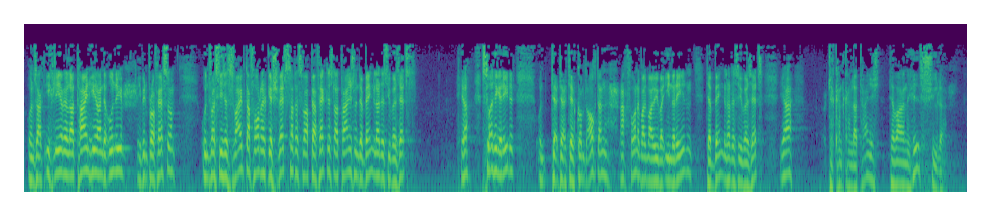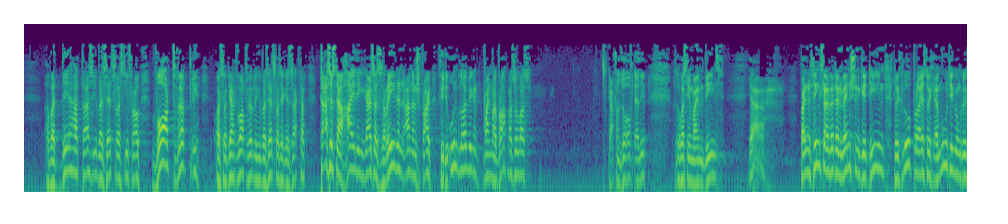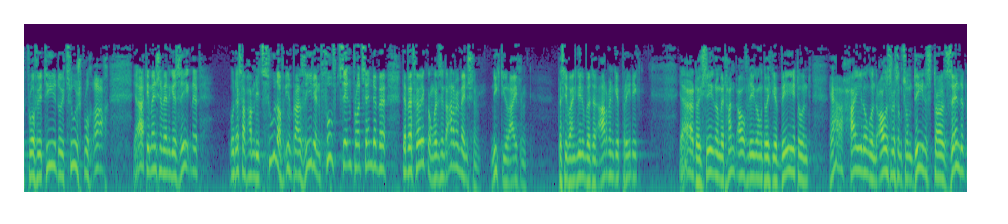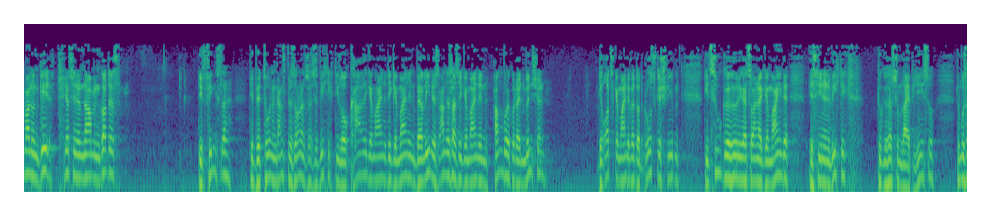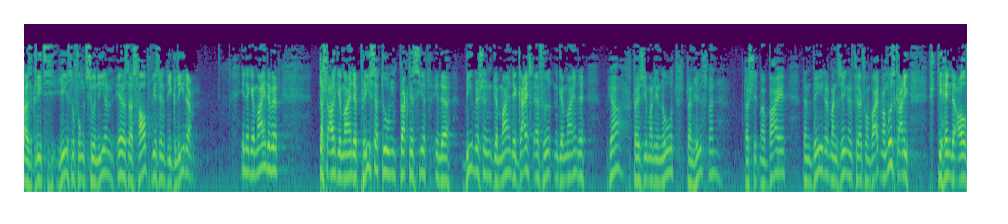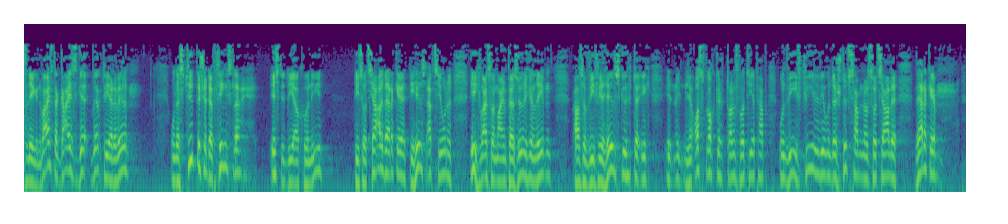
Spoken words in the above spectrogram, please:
und sagt, ich lehre Latein hier an der Uni, ich bin Professor. Und was dieses Weib da vorne geschwätzt hat, das war perfektes Lateinisch und der Bengel hat es übersetzt. Ja, so hat er geredet. Und der, der, der kommt auch dann nach vorne, weil wir über ihn reden. Der Bengel hat es übersetzt. Ja, der kann kein Lateinisch, der war ein Hilfsschüler. Aber der hat das übersetzt, was die Frau wortwörtlich, also der hat wortwörtlich übersetzt, was er gesagt hat. Das ist der Heilige Geist, das Reden in anderen Sprachen für die Ungläubigen. Manchmal braucht man sowas. Ich habe schon so oft erlebt, sowas in meinem Dienst. Ja, bei den Pfingstern wird den Menschen gedient, durch Lobpreis, durch Ermutigung, durch Prophetie, durch Zuspruch. Ach, ja, die Menschen werden gesegnet. Und deshalb haben die Zulauf in Brasilien 15 Prozent der, Be der Bevölkerung. Das sind arme Menschen, nicht die Reichen. Das Evangelium wird den Armen gepredigt. Ja, durch Segnung mit Handauflegung, durch Gebet und ja, Heilung und Ausrüstung zum Dienst. Da sendet man und geht jetzt in den Namen Gottes. Die Pfingstler, die betonen ganz besonders, das ist wichtig, die Lokalgemeinde, die Gemeinde in Berlin ist anders als die Gemeinde in Hamburg oder in München. Die Ortsgemeinde wird dort groß geschrieben. Die Zugehörigkeit zu einer Gemeinde ist ihnen wichtig. Du gehörst zum Leib Jesu. Du musst als Glied Jesu funktionieren. Er ist das Haupt, wir sind die Glieder. In der Gemeinde wird das allgemeine Priestertum praktiziert. In der biblischen Gemeinde, geisterfüllten Gemeinde. Ja, da ist jemand in Not, dann hilft man. Da steht man bei, dann betet, man segnet vielleicht von weitem. Man muss gar nicht die Hände auflegen. Weiß, der Geist wirkt, wie er will. Und das Typische der Pfingstler ist die Diakonie die Sozialwerke, die Hilfsaktionen. Ich weiß von meinem persönlichen Leben, also wie viel Hilfsgüter ich in den Ostblock transportiert habe und wie viel wir unterstützt haben als soziale Werke,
